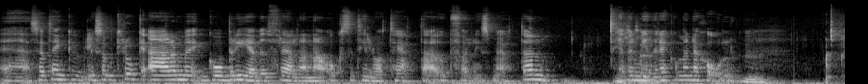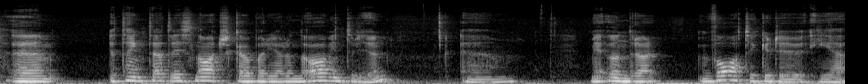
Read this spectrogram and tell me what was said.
Eh, så jag tänker liksom kroka arm, gå bredvid föräldrarna och se till att ha täta uppföljningsmöten. Det är väl min rekommendation. Mm. Ehm, jag tänkte att vi snart ska börja runda av intervjun. Ehm, men jag undrar, vad tycker du är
